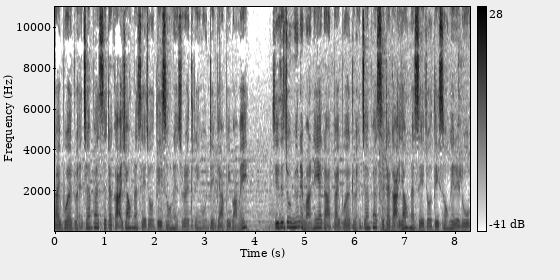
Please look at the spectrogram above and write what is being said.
တိုက်ပွဲအတွင်းအကြမ်းဖက်စစ်တပ်ကအယောက်20ကျော်သေဆုံးတယ်ဆိုတဲ့သတင်းကိုတင်ပြပေးပါမယ်။ရေစကြိုမြို့နယ်မှာနှစ်ရက်တာတိုက်ပွဲအတွင်းအကြမ်းဖက်စစ်တပ်ကအယောက်20ကျော်သေဆုံးခဲ့တယ်လို့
